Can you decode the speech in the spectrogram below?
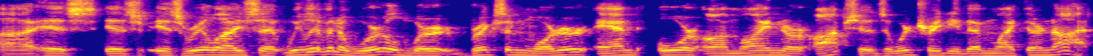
Uh, is is is realize that we live in a world where bricks and mortar and or online are options, and we're treating them like they're not,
